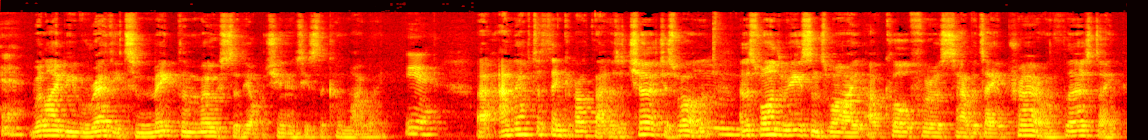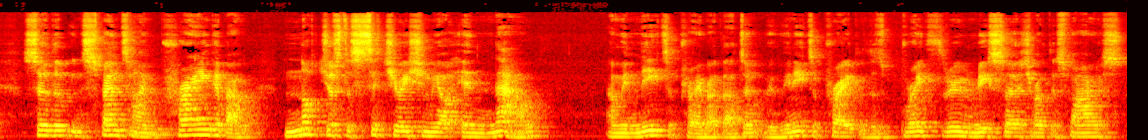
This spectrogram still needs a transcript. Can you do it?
yeah, Will I be ready to make the most of the opportunities that come my way? yeah, Uh, and we have to think about that as a church as well. And that's one of the reasons why I've called for us to have a day of prayer on Thursday, so that we can spend time praying about not just the situation we are in now, and we need to pray about that, don't we? We need to pray that there's breakthrough in research about this virus,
